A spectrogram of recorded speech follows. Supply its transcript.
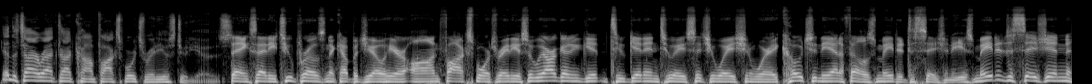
in the TireRack.com Fox Sports Radio studios. Thanks, Eddie. Two pros and a cup of Joe here on Fox Sports Radio. So we are going to get to get into a situation where a coach in the NFL has made a decision. He has made a decision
